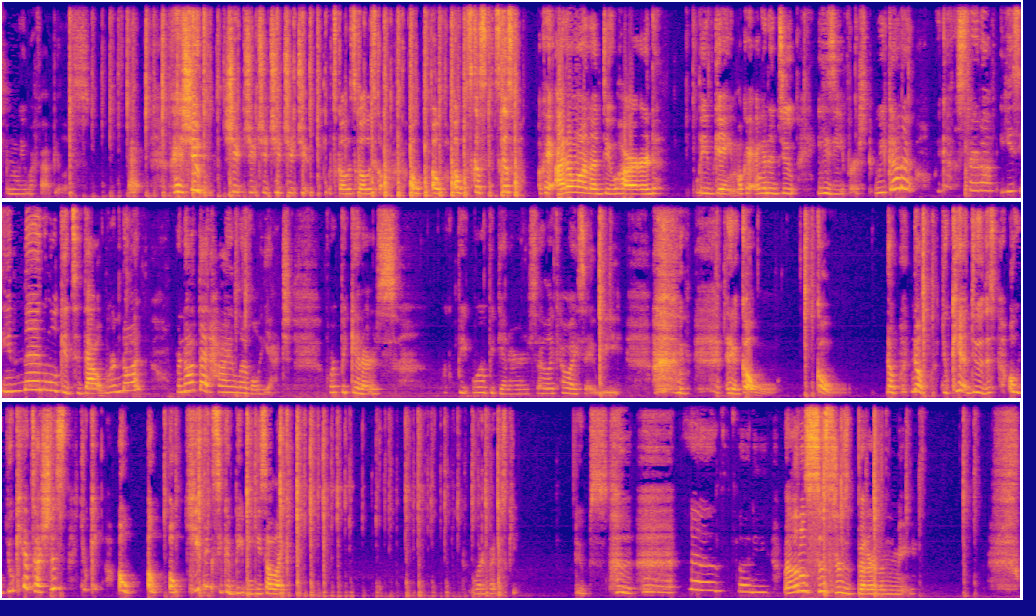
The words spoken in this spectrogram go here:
And we were fabulous. Okay, shoot! Shoot, shoot, shoot, shoot, shoot, shoot. Let's go, let's go, let's go. Oh, oh, oh, skills, skills. Okay, I don't want to do hard. Leave game. Okay, I'm going to do easy first. We gotta, we gotta start off easy and then we'll get to that. We're not, we're not that high level yet. We're beginners. We're, be we're beginners. I like how I say we. anyway, go. Go. No, no, you can't do this. Oh, you can't touch this. You can't. Oh, oh, oh. He thinks he can beat me. He's all like, what if I just keep. Oops. That's funny. My little sister's better than me.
